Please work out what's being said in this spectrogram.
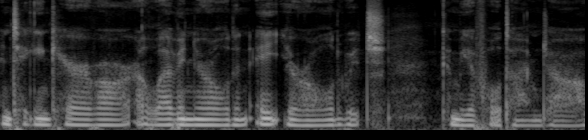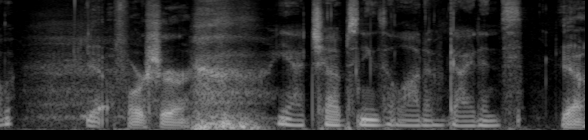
and taking care of our 11 year old and 8 year old, which can be a full time job. Yeah, for sure. Yeah, Chubbs needs a lot of guidance. Yeah.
